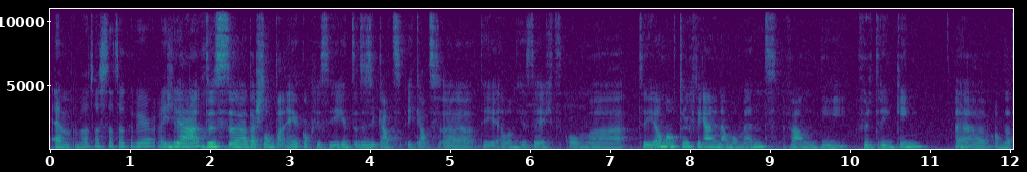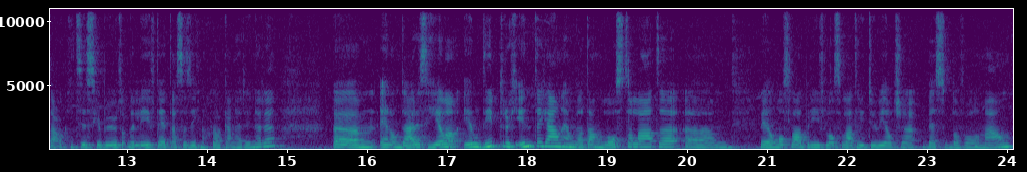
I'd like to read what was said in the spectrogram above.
En wat was dat ook alweer? Weet je Ja, nog? dus eh, daar stond dan eigenlijk op gezegend. Dus ik had, ik had eh, tegen Ellen gezegd om eh, te helemaal terug te gaan in dat moment van die verdrinking. Ehm, omdat dat ook iets is gebeurd op een leeftijd dat ze zich nog wel kan herinneren. Ehm, en om daar eens heel, heel diep terug in te gaan en om dat dan los te laten. ehm, met een loslaatbrief, loslaatritueeltje, best op de volle maan.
